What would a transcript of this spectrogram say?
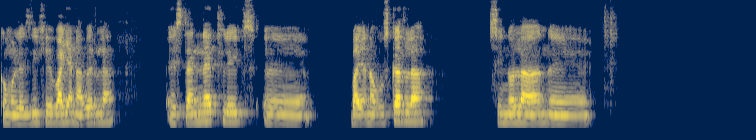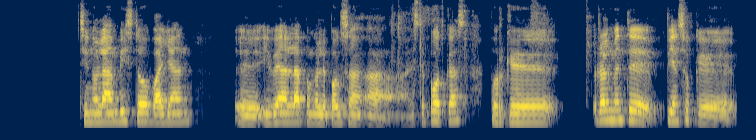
como les dije, vayan a verla. Está en Netflix, eh, vayan a buscarla. Si no la han, eh, si no la han visto, vayan y véanla, pónganle pausa a, a este podcast porque realmente pienso que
